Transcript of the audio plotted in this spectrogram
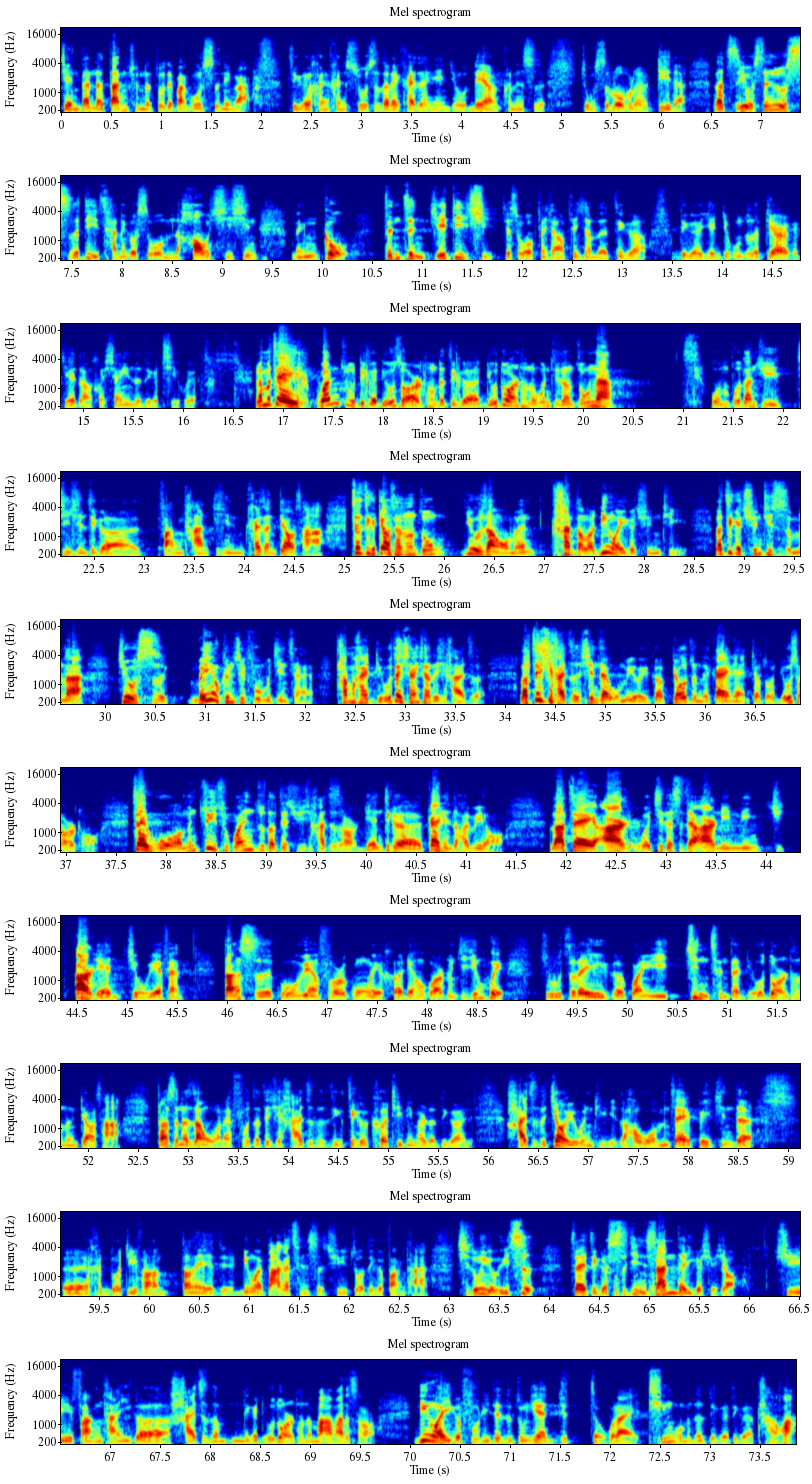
简单的、单纯的坐在办公室里面，这个很很舒适的来开展研究，那样可能是总是落不了地的。那只有深入实地，才能够使我们的好奇心能够真正接地气。这是我分享分享的这个这个研究工作的第二个阶段和相应的这个体会。那么在关注这个留守儿童的这个流动儿童的问题当中呢？我们不断去进行这个访谈，进行开展调查，在这个调查当中，又让我们看到了另外一个群体。那这个群体是什么呢？就是没有跟随父母进城，他们还留在乡下的一些孩子。那这些孩子，现在我们有一个标准的概念，叫做留守儿童。在我们最初关注到这群孩子的时候，连这个概念都还没有。那在二，我记得是在二零零九二年九月份。当时，国务院妇儿工委和联合国儿童基金会组织了一个关于进城的流动儿童的调查。当时呢，让我来负责这些孩子的这个这个课题里面的这个孩子的教育问题。然后我们在北京的呃很多地方，当然也另外八个城市去做这个访谈。其中有一次，在这个石景山的一个学校去访谈一个孩子的那个流动儿童的妈妈的时候，另外一个妇女在这中间就走过来听我们的这个这个谈话。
